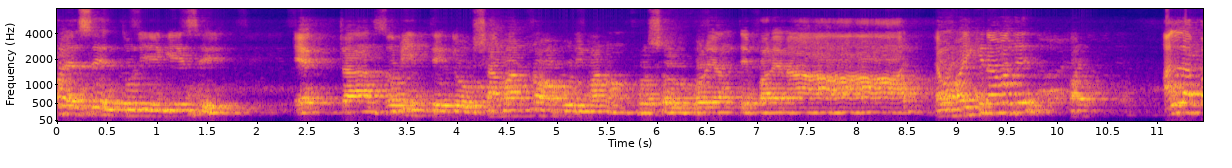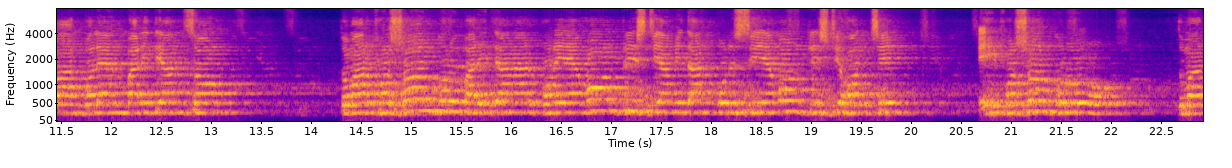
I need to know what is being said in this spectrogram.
হয়েছে, তলিয়ে গিয়েছে। একটা জমিন থেকেও সামান্য পরিমাণ ফসল করে আনতে পারে না। এমন হয় কিনা আমাদের। আল্লাহ পাক বলেন, বাড়িতে আনছো। তোমার ফসল ফসলগুলো বাড়িতে আনার পরে এমন বৃষ্টি আমি দান করেছি, এমন বৃষ্টি হচ্ছে, এই ফসলগুলো তোমার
